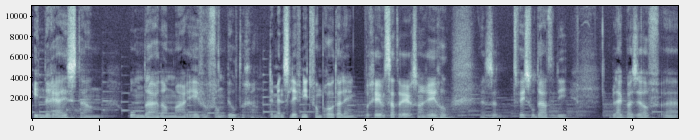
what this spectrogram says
in de rij staan om daar dan maar even van beeld te gaan. De mens leeft niet van brood alleen. Op een gegeven moment staat er ergens een regel. Er zijn twee soldaten die blijkbaar zelf uh,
